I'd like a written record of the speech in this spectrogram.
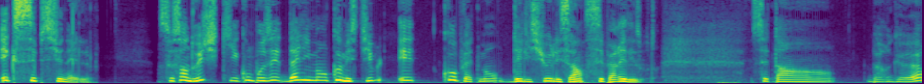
exceptionnelles. Ce sandwich qui est composé d'aliments comestibles et complètement délicieux, les uns séparés des autres. C'est un burger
